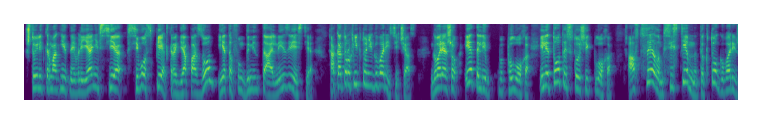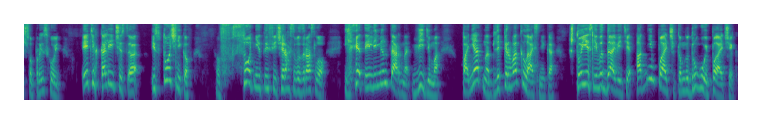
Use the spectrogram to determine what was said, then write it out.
что электромагнитное влияние все, всего спектра диапазон, и это фундаментальные известия, о которых никто не говорит сейчас – говорят, что это ли плохо, или тот источник плохо. А в целом, системно-то кто говорит, что происходит? Этих количество источников в сотни тысяч раз возросло. И это элементарно, видимо, понятно для первоклассника, что если вы давите одним пальчиком на другой пальчик,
